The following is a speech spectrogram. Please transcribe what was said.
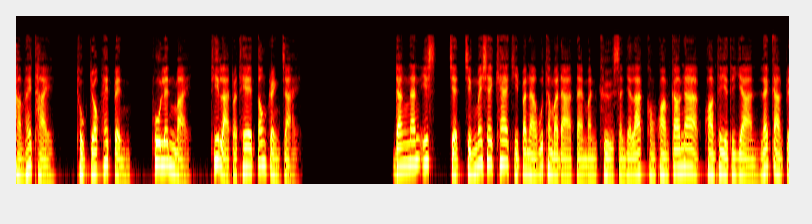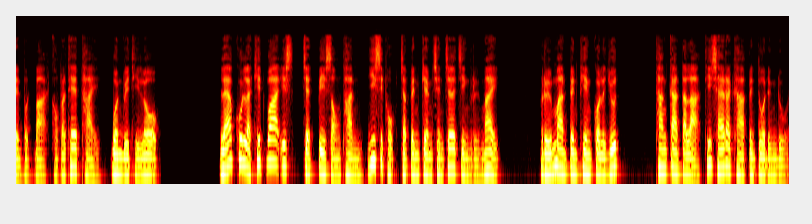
ทำให้ไทย ถูกยกให้เป็นผู้เล่นใหม่ที่หลายประเทศต้องเกรงใจ ดังนั้นอิสเจ็ดจึงไม่ใช่แค่ขีปนาวุธธรรมดา แต่มันคือสัญลักษณ์ของความก้าวหน้า ความทะเยอทะยาน และการเปลี่ยนบทบาทของประเทศไทย บนเวทีโลก แล้วคุณล่ะคิดว่าอิส7ปี 2026 จะเป็นเกมเชนเจอร์จริงหรือไม่ หรือมันเป็นเพียงกลยุทธ์ ทางการตลาดที่ใช้ราคาเป็นตัวดึงดูด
